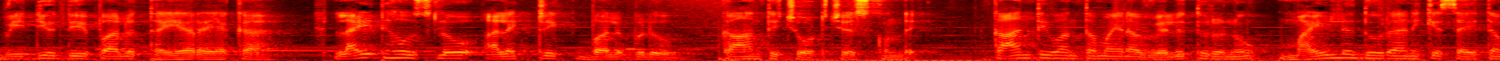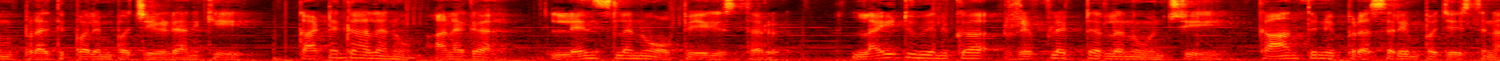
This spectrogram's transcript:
విద్యుత్ దీపాలు తయారయ్యాక లైట్ హౌస్లో ఎలక్ట్రిక్ బల్బులు కాంతి చోటు చేసుకుంది. కాంతివంతమైన వెలుతురును మైళ్ళ దూరానికి సైతం ప్రతిఫలింపజేయడానికి కటకాలను అనగా లెన్స్లను ఉపయోగిస్తారు. లైట్ వెనుక రిఫ్లెక్టర్లను ఉంచి కాంతిని ప్రసరింపజేసిన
